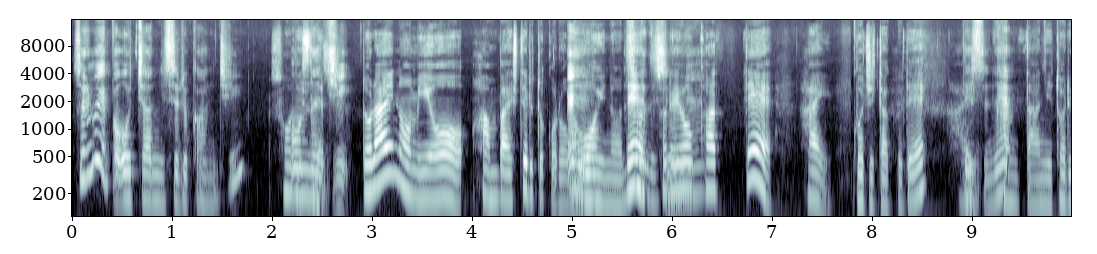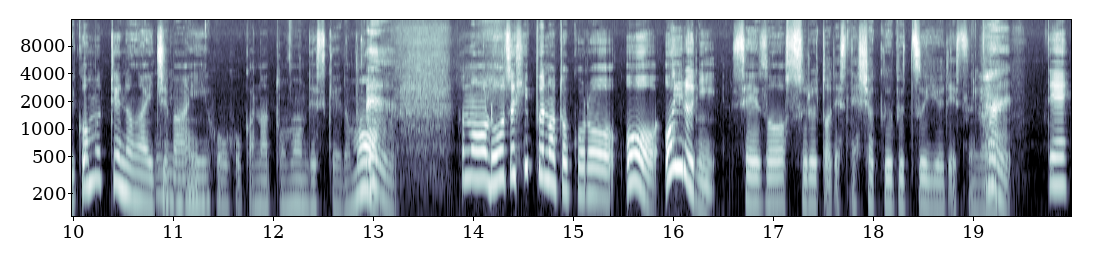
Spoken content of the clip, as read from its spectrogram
それもやっぱお茶にする感じ？そうですね。同じ。ドライの実を販売してるところが多いので,、ええそうですそれを買って、はい、ご自宅で、はいですね。簡単に取り込むっていうのが一番いい方法かなと思うんですけれども、えそのローズヒップのところをオイルに製造するとですね植物油ですね、えはい。で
